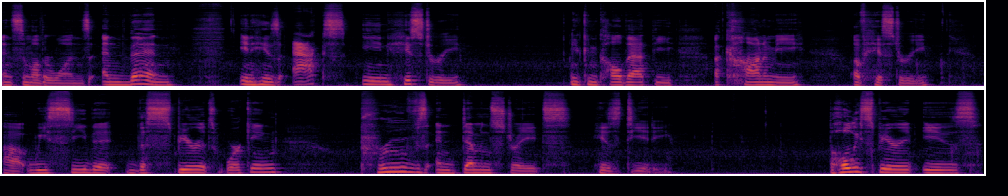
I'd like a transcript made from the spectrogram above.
and some other ones. And then in his acts in history, you can call that the economy of history. Uh, we see that the Spirit's working proves and demonstrates his deity. The Holy Spirit is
